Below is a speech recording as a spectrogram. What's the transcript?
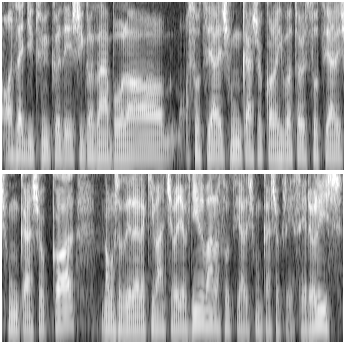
az együttműködés igazából a, a szociális munkásokkal, a hivatalos szociális munkásokkal. Na most azért erre kíváncsi vagyok, nyilván a szociális munkások részéről is.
